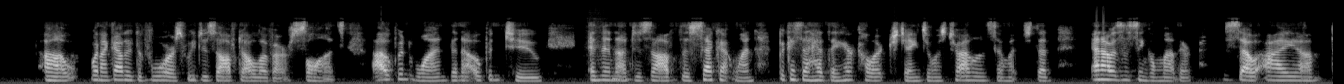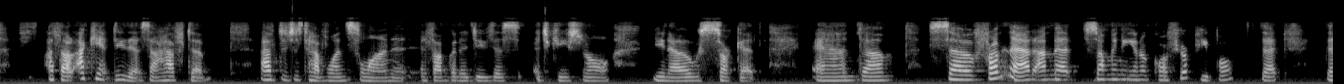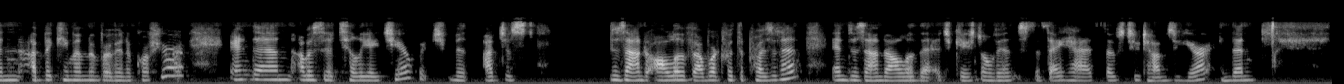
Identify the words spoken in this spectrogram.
uh, when I got a divorce, we dissolved all of our salons. I opened one, then I opened two, and then I dissolved the second one because I had the hair color exchange and was traveling so much that, and I was a single mother. So I, um, I thought I can't do this. I have to, I have to just have one salon if I'm going to do this educational, you know, circuit. And um, so from that, I met so many intercoiffure people that then I became a member of Intercoiffure, and then I was the atelier chair, which meant I just designed all of. I worked with the president and designed all of the educational events that they had those two times a year, and then,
